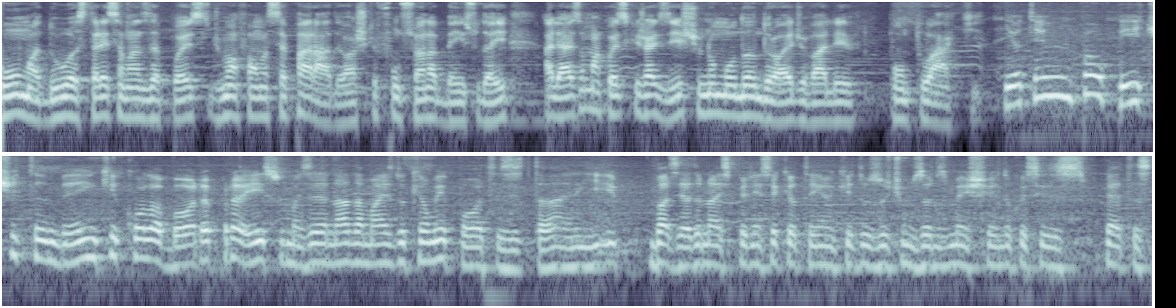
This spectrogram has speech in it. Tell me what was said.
uma, duas, três semanas depois de uma forma separada. Eu acho que funciona bem isso daí. Aliás, é uma coisa que já existe no mundo Android, vale pontuar aqui. Eu tenho um palpite também que colabora para isso, mas é nada mais do que uma hipótese, tá? E baseado na experiência que eu tenho aqui dos últimos anos mexendo com esses betas.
